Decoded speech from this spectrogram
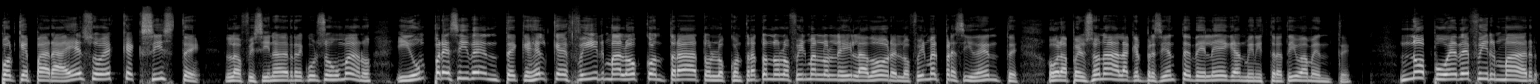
porque para eso es que existe la Oficina de Recursos Humanos y un presidente que es el que firma los contratos, los contratos no los firman los legisladores, los firma el presidente o la persona a la que el presidente delega administrativamente, no puede firmar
